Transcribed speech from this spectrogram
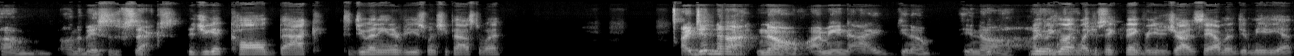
um, on the basis of sex. Did you get called back to do any interviews when she passed away? I did not. No, I mean, I, you know, you know, I it was not like just- a big thing for you to try to say, I'm going to do media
